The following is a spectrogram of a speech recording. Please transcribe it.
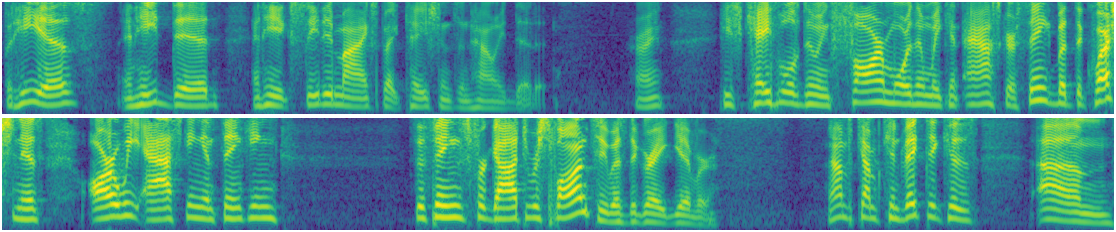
But He is, and He did, and He exceeded my expectations in how He did it, right? He's capable of doing far more than we can ask or think. But the question is are we asking and thinking the things for God to respond to as the great giver. I'm, I'm convicted because um,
